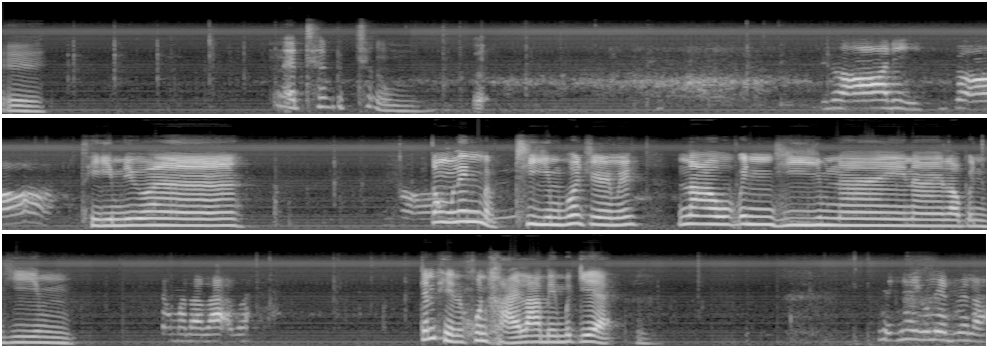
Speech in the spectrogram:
เออและท่านผู้ชมก็อดิก็อทีมดีกว่าก็ต้องเล่นแบบทีมเข้าใจไหม เราเป็นทีมนายนายเราเป็นทีมจังมาดาละปะ ฉันเห็นคนขายราเมงเมื่อกี้อะไม่ให้กูเล่นด้วยล่ะ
